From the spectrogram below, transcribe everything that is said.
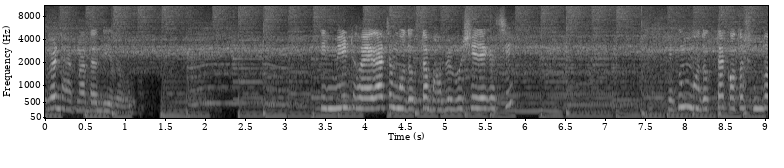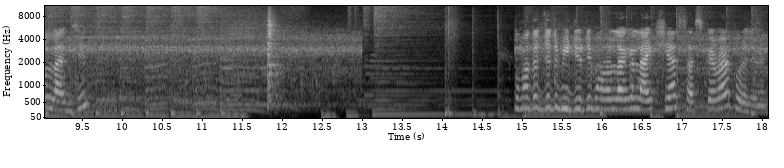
এবার ঢাকনাটা দিয়ে দেবো। তিন মিনিট হয়ে গেছে মোদকটা ভাপে বসিয়ে রেখেছি। দেখুন মোদকটা কত সুন্দর লাগছে। তোমাদের যদি ভিডিওটি ভালো লাগে, লাইক শেয়ার সাবস্ক্রাইব করে দেবেন।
